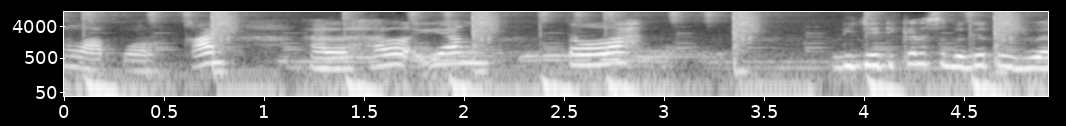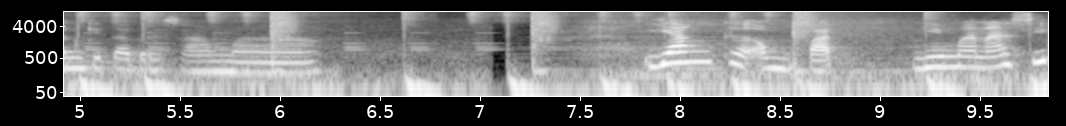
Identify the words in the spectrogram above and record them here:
melaporkan hal-hal yang telah dijadikan sebagai tujuan kita bersama. Yang keempat, Gimana sih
